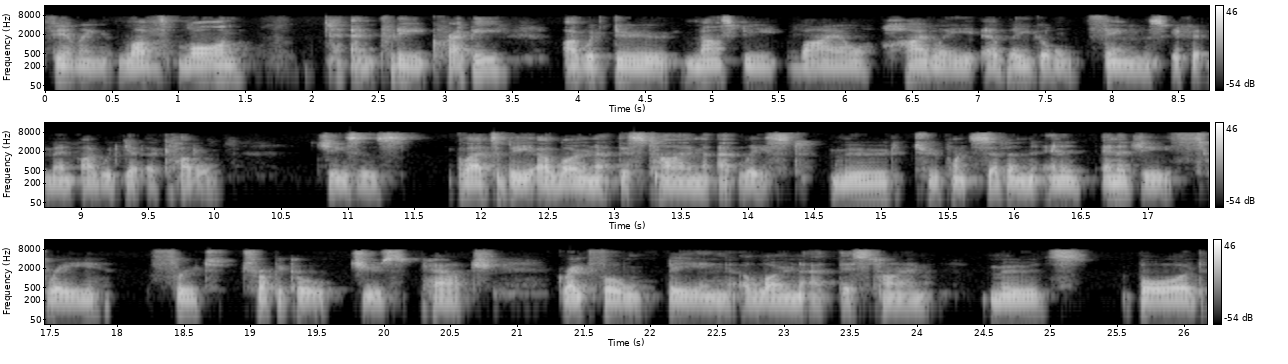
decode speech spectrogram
feeling love lawn and pretty crappy. I would do nasty, vile, highly illegal things if it meant I would get a cuddle. Jesus. Glad to be alone at this time, at least. Mood 2.7, en- energy 3, fruit, tropical juice pouch. Grateful being alone at this time. Moods, bored,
